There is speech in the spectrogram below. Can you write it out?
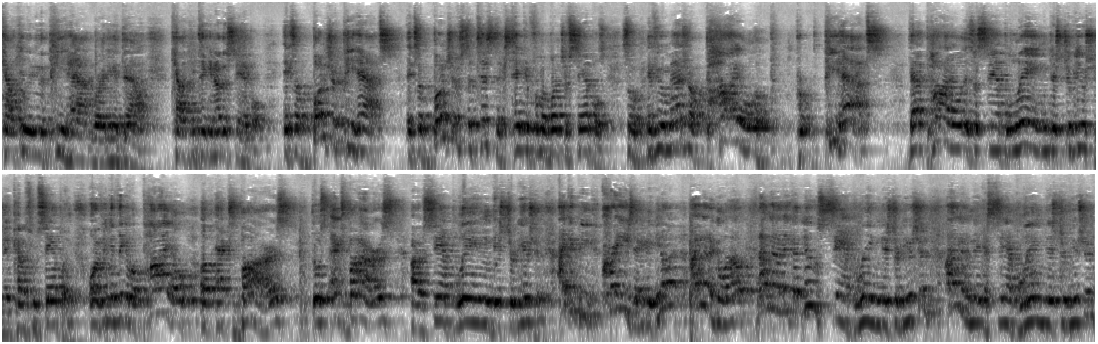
calculating the p hat, writing it down, take another sample. It's a bunch of p hats. It's a bunch of statistics taken from a bunch of samples. So if you imagine a pile of p hats, that pile is a sampling distribution. It comes from sampling. Or if you can think of a pile of X bars, those X bars are a sampling distribution. I could be crazy. I could be, you know what? I'm going to go out and I'm going to make a new sampling distribution. I'm going to make a sampling distribution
